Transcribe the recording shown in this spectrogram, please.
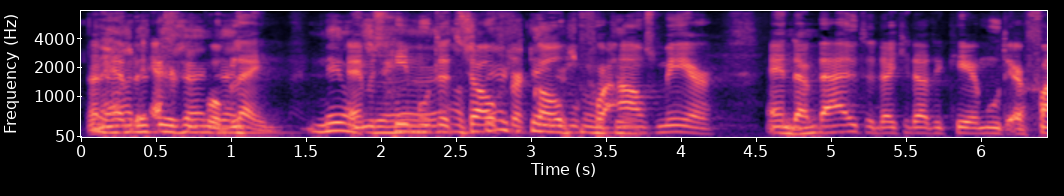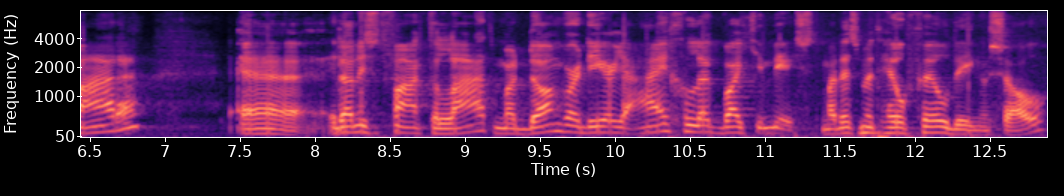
Dan Ja, hebben we echt een probleem. En misschien eh, moet het zo ver aspergetelers komen voor. Aalsmeer en Mhm. daarbuiten dat je dat een keer moet ervaren. Eh, dan is het vaak te laat, maar dan waardeer je eigenlijk wat je mist. Maar dat is met heel veel dingen zo.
